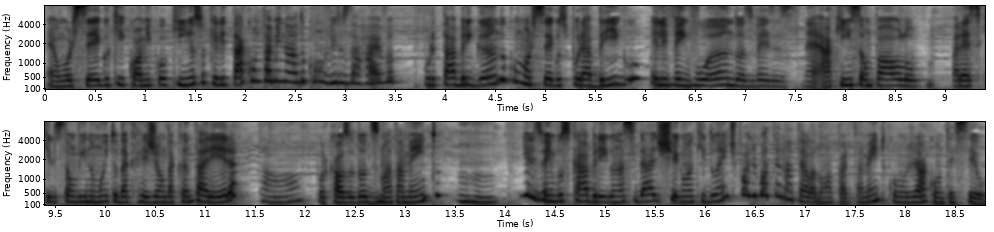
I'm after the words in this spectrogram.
É um morcego que come coquinho, só que ele tá contaminado com o vírus da raiva por estar tá brigando com morcegos por abrigo. Ele vem voando, às vezes, né? Aqui em São Paulo, parece que eles estão vindo muito da região da Cantareira. Tá. Por causa do desmatamento. Uhum. E eles vêm buscar abrigo na cidade, chegam aqui doente, pode bater na tela de um apartamento, como já aconteceu.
